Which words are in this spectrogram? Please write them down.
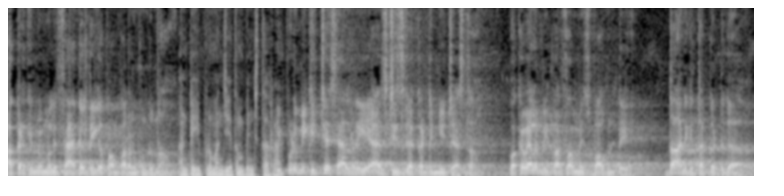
అక్కడికి మిమ్మల్ని ఫ్యాకల్టీగా పంపాలనుకుంటున్నాం. అంటే ఇప్పుడు మన జీతం పెంచుతారా? ఇప్పుడు మీకు ఇచ్చే శాలరీ యాజ్ టీజ్గా కంటిన్యూ చేస్తాం. ఒకవేళ మీ పర్ఫార్మెన్స్ బాగుంటే దానికి తగ్గట్టుగా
